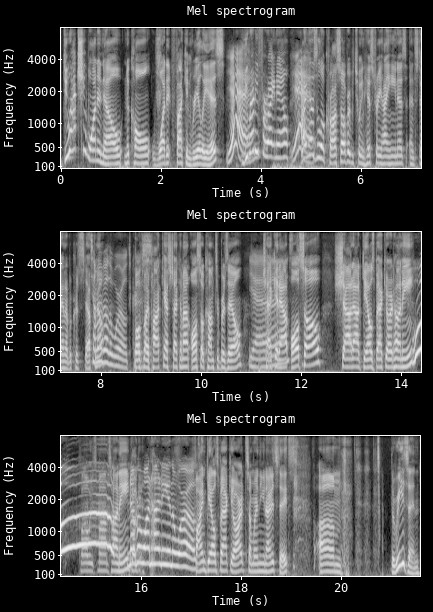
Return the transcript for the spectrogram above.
do you actually want to know, Nicole, what it fucking really is? Yeah. You ready for right now? Yeah. Right now, there's a little crossover between History Hyenas and Stand Up with Chris Distefano. Tell me about the world, Chris. Both my podcasts. Check them out. Also, come to Brazil. Yeah. Check it out. Also, shout out Gail's Backyard Honey. Woo! Chloe's mom's honey. Number get- one honey in the world. Find Gail's Backyard somewhere in the United States. Um, the reason,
